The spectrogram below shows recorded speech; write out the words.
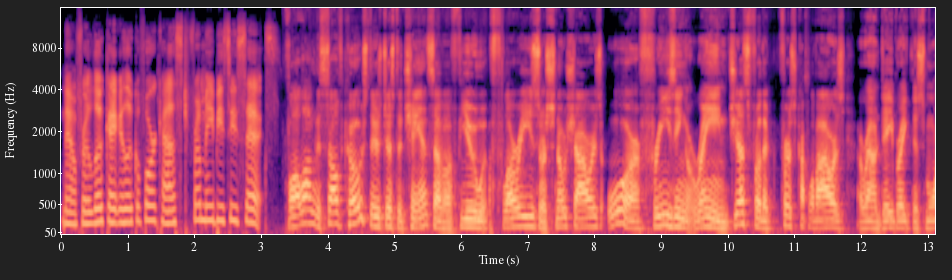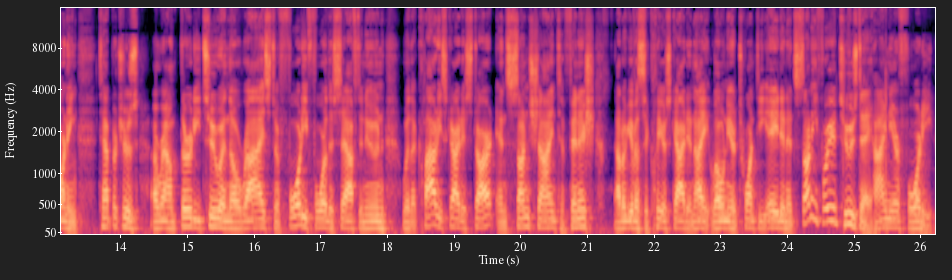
Now for a look at your local forecast from ABC6. Along the south coast, there's just a chance of a few flurries or snow showers or freezing rain just for the first couple of hours around daybreak this morning. Temperatures around 32 and they'll rise to 44 this afternoon with a cloudy sky to start and sunshine to finish. That'll give us a clear sky tonight, low near 28, and it's sunny for you Tuesday, high near 40.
